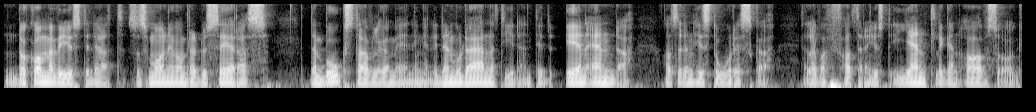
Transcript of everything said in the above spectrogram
då kommer vi just till det att så småningom reduceras den bokstavliga meningen i den moderna tiden till en enda, alltså den historiska, eller vad författaren just egentligen avsåg.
